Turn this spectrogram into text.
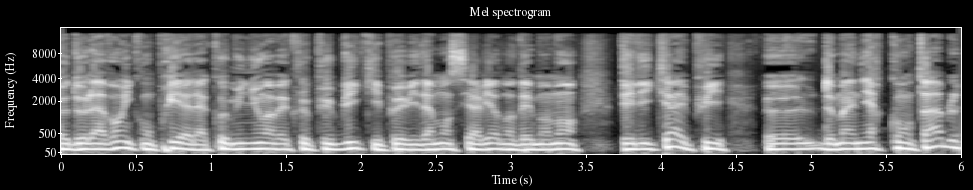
euh, de l'avant, y compris à la communion avec le public, qui peut évidemment servir dans des moments délicats. Et puis de manière comptable,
